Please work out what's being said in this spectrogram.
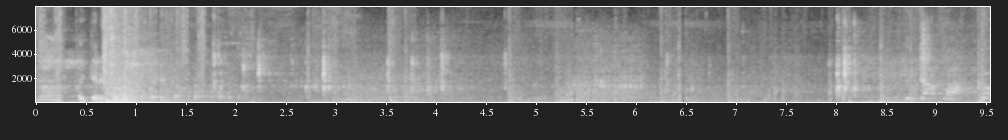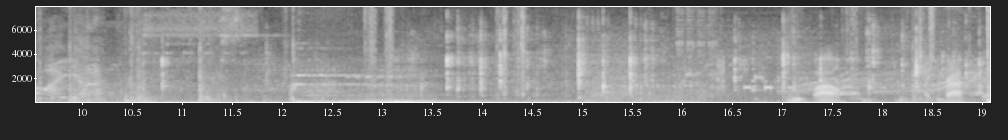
I gotta go. I gotta go. Wow. I cracked it.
